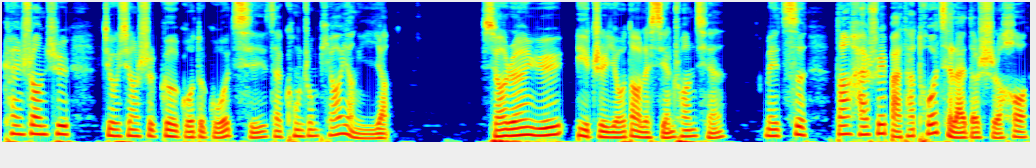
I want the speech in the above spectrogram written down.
看上去就像是各国的国旗在空中飘扬一样。小人鱼一直游到了舷窗前。每次当海水把它托起来的时候，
